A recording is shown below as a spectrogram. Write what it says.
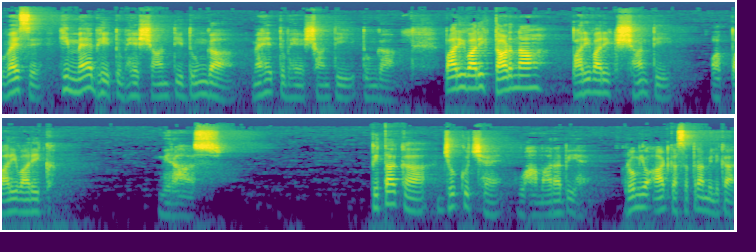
वैसे ही मैं भी तुम्हें शांति दूँगा। मैं तुम्हें शांति दूँगा। पारिवारिक ताड़ना, पारिवारिक शांति और पारिवारिक मिरास। पिता का जो कुछ है, वो हमारा भी है। रोमियो आठ का सत्रह में लिखा,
